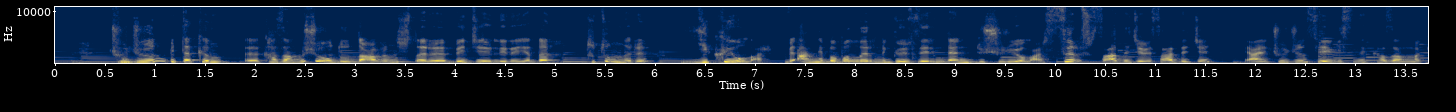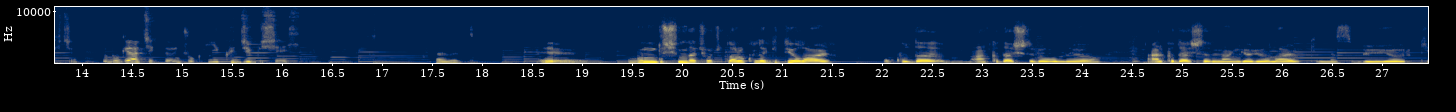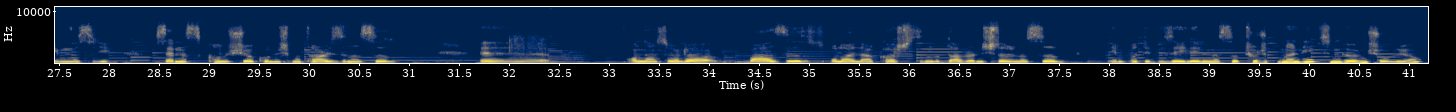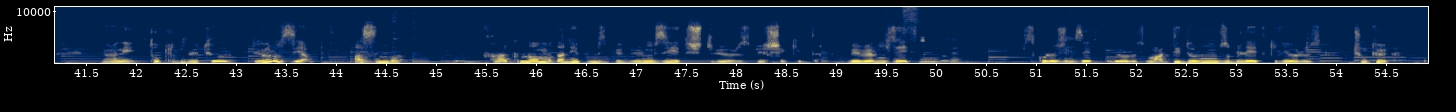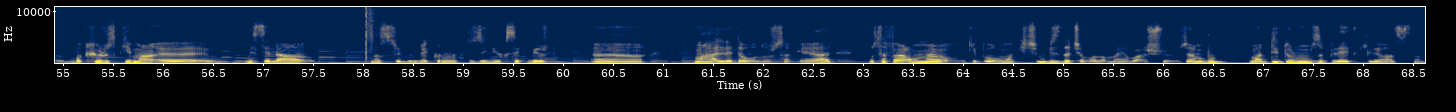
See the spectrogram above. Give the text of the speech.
çocuğun bir takım e, kazanmış olduğu davranışları, becerileri ya da tutumları yıkıyorlar ve anne babalarını gözlerinden düşürüyorlar. Sırf sadece ve sadece yani çocuğun sevgisini kazanmak için. Ve bu gerçekten çok yıkıcı bir şey. Evet. Ee, bunun dışında çocuklar okula gidiyorlar. Okulda arkadaşları oluyor. Arkadaşlarından görüyorlar kim nasıl büyüyor, kim nasıl mesela nasıl konuşuyor, konuşma tarzı nasıl. Ee, ondan sonra bazı olaylar karşısında davranışları nasıl, empati düzeyleri nasıl. Çocuk bunların hepsini görmüş oluyor. Yani toplum büyütüyor diyoruz ya. Aslında evet farkında olmadan hepimiz birbirimizi yetiştiriyoruz bir şekilde. Birbirimizi etkiliyoruz. Psikolojimizi etkiliyoruz. Maddi durumumuzu bile etkiliyoruz. Çünkü bakıyoruz ki e, mesela nasıl söyleyeyim ekonomik düzeyi yüksek bir e, mahallede olursak eğer bu sefer onlar gibi olmak için biz de çabalamaya başlıyoruz. Yani bu maddi durumumuzu bile etkiliyor aslında.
